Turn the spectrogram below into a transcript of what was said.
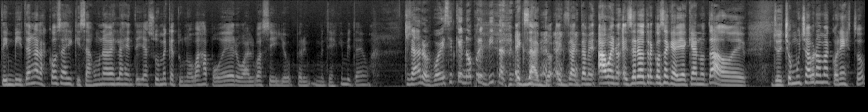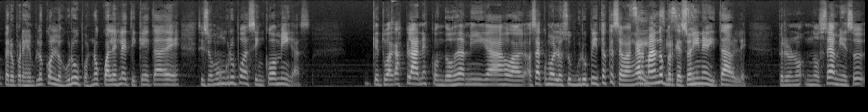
te invitan a las cosas y quizás una vez la gente ya asume que tú no vas a poder o algo así. Yo, pero me tienes que invitar. Claro, voy a decir que no, pero invítame. Exacto, exactamente. Ah, bueno, esa era otra cosa que había que anotado. De, yo he hecho mucha broma con esto, pero por ejemplo con los grupos, ¿no? ¿Cuál es la etiqueta de si somos un grupo de cinco amigas? Que tú hagas planes con dos de amigas, o, a- o sea, como los subgrupitos que se van Sí, armando, sí, porque sí, eso es inevitable. Pero no, no sé, a mí eso,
